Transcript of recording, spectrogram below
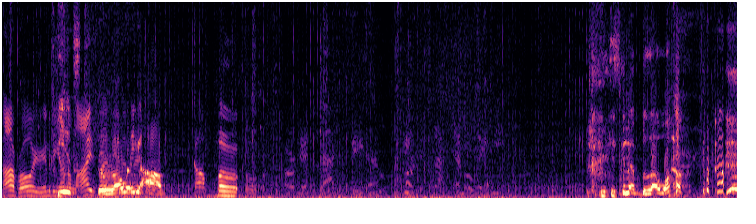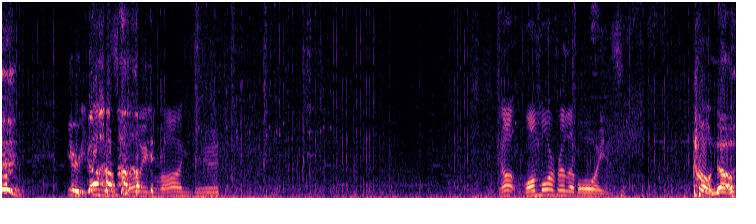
Nah, bro, you're gonna be He by the end throwing up. Kaboom. He's gonna blow up. You're Everything is gone. going wrong, dude. No, one more for the boys. Oh no.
